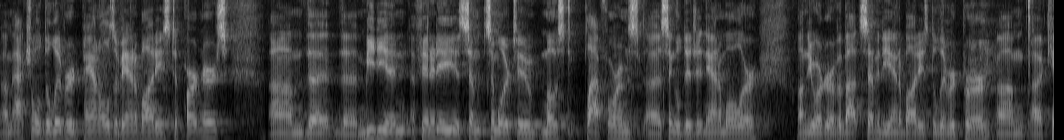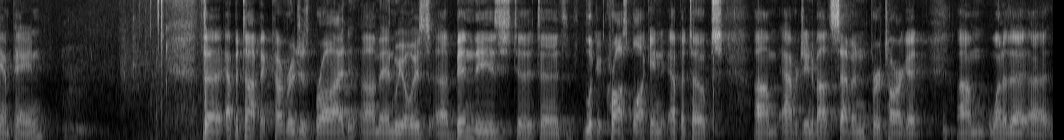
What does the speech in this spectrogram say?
um, actual delivered panels of antibodies to partners. Um, the, the median affinity is sim similar to most platforms, uh, single-digit nanomolar on the order of about 70 antibodies delivered per um, uh, campaign. The epitopic coverage is broad, um, and we always uh, bin these to, to look at cross-blocking epitopes, um, averaging about seven per target. Um, one of the uh,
